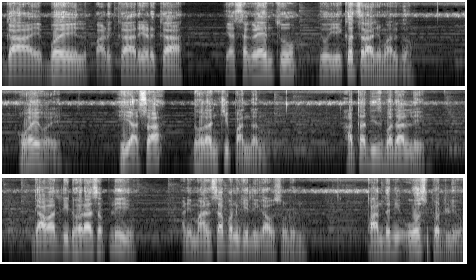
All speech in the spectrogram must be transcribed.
गाय बैल पाडका रेडका या सगळ्यांचो ह्यो एकच राजमार्ग. होय होय ही असा ढोरांची पांदन आता दिस बदलले. गावातली ढोरा सपली आणि माणसा पण गेली गाव सोडून. पांदणी ओस पडल्यो.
